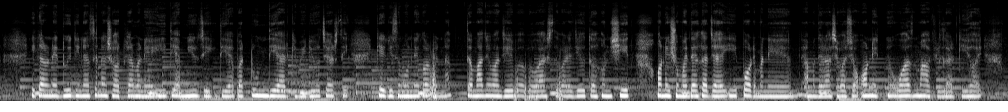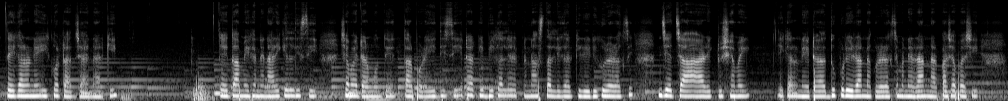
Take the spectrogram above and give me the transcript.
এই কারণে দুই দিন আছে না শর্টকার মানে ই দিয়া মিউজিক দিয়া বা টুন দিয়ে আর কি ভিডিও ছাড়ছি, কেউ কিছু মনে করবেন না। তো মাঝে মাঝে এভাবেও আসতে পারে, যেহেতু এখন শীত, অনেক সময় দেখা যায় ই পরে মানে আমাদের আশেপাশে অনেক ওয়াজ মাহফিল আর কি হয়, তো এই কারণে ই করা যায় না আর কি। তো এই তো আমি এখানে নারিকেল দিছি, সেমাইটার মধ্যে তারপরে এই দিছি। এটা আর কি বিকালের একটা নাস্তার লিগে আর কি রেডি করে রাখছি। যে চা আর একটু সেমাই, এই কারণে এটা দুপুরে রান্না করে রাখছি মানে রান্নার পাশাপাশি।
